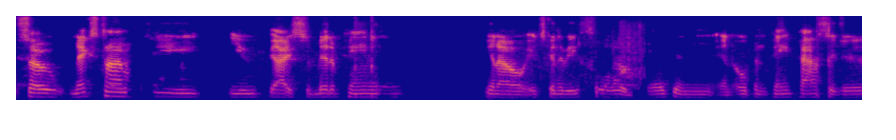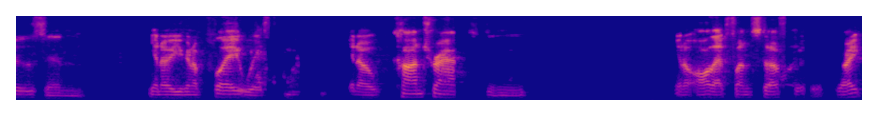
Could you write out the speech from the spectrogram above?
So next time I see you guys submit a painting, you know, it's going to be full of broken and open paint passages, and you know, you're going to play with, you know, contrast and you know all that fun stuff with it, right?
